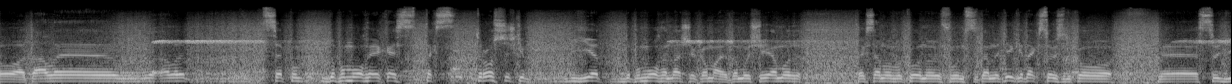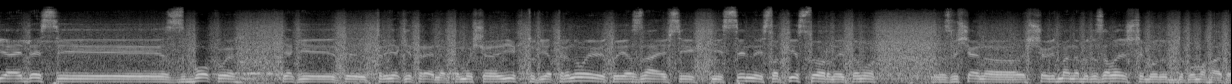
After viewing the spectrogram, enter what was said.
От, але, але це допомога якась так трошечки є допомога нашій команді, тому що я можу так само виконую функції. Там не тільки так 100% е, суддя, а й десь і з боку, як і, як і тренер. Тому що їх тут я треную, то я знаю всі їх і сильні, і слабкі сторони. Тому, звичайно, що від мене буде залежати, буду допомагати.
